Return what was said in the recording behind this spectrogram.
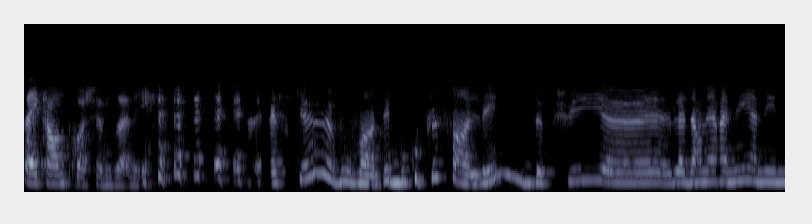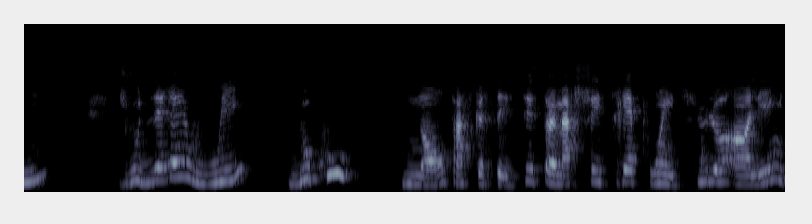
50 prochaines années. Est-ce que vous vendez beaucoup plus en ligne depuis euh, la dernière année, année et demie? Je vous dirais oui, beaucoup non, parce que c'est un marché très pointu là, en ligne.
